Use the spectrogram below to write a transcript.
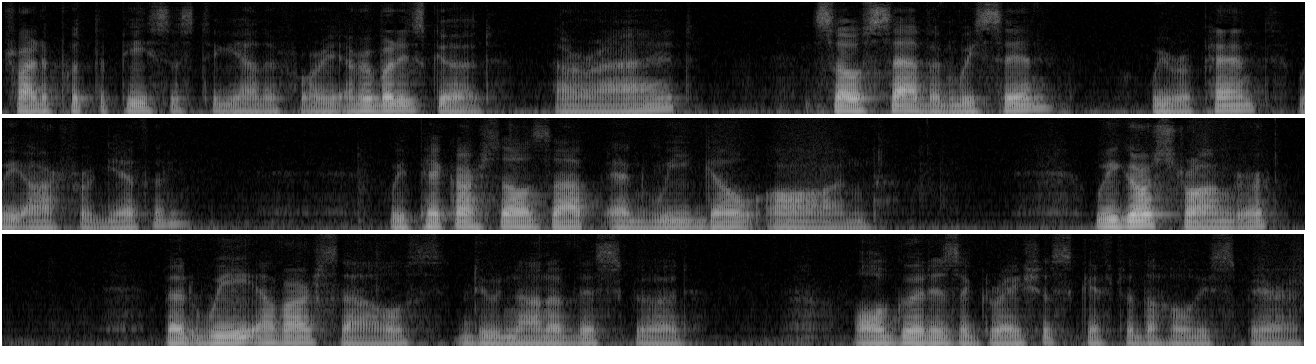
try to put the pieces together for you. Everybody's good. All right? So, seven, we sin, we repent, we are forgiven, we pick ourselves up, and we go on. We grow stronger, but we of ourselves do none of this good. All good is a gracious gift of the Holy Spirit.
